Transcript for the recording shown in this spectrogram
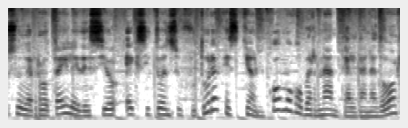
su derrota y le deseó éxito en su futura gestión como gobernante al ganador.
